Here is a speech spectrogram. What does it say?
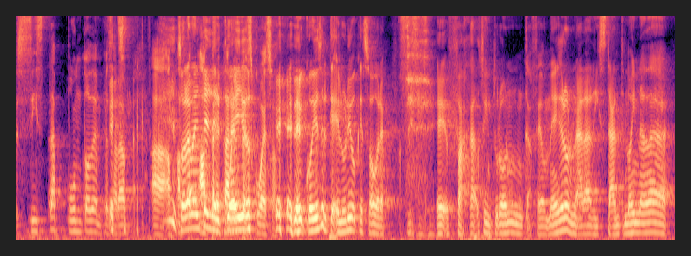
sí está a punto de empezar a, a- a- Solamente a el del cuello. El del cuello es el, que, el único que sobra. Sí, sí, sí. Eh, faja, cinturón café o negro, nada distante. No hay nada,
